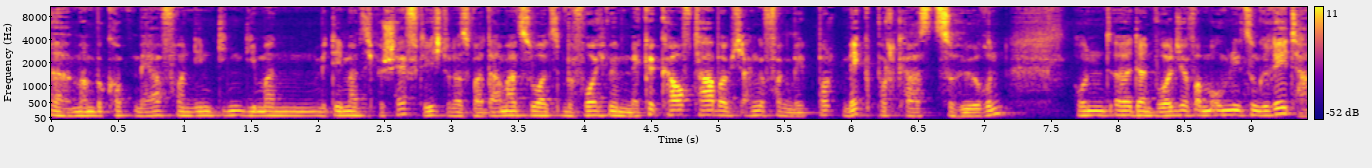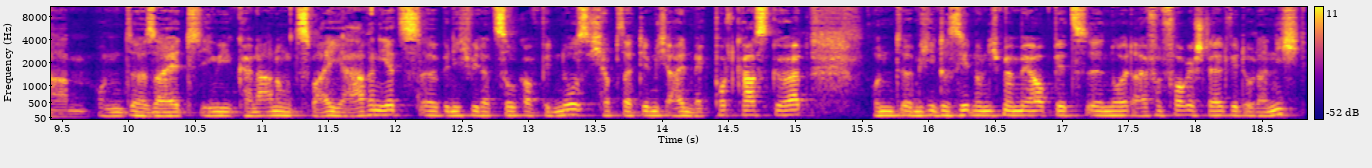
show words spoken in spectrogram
äh, man bekommt mehr von den Dingen, die man, mit denen man sich beschäftigt. Und das war damals so, als bevor ich mir einen Mac gekauft habe, habe ich angefangen, Mac-Podcasts zu hören. Und äh, dann wollte ich auf einmal unbedingt so ein Gerät haben. Und äh, seit irgendwie, keine Ahnung, zwei Jahren jetzt äh, bin ich wieder zurück auf Windows. Ich habe seitdem nicht einen Mac-Podcast gehört und äh, mich interessiert noch nicht mehr mehr, ob jetzt äh, neues iPhone vorgestellt wird oder nicht.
